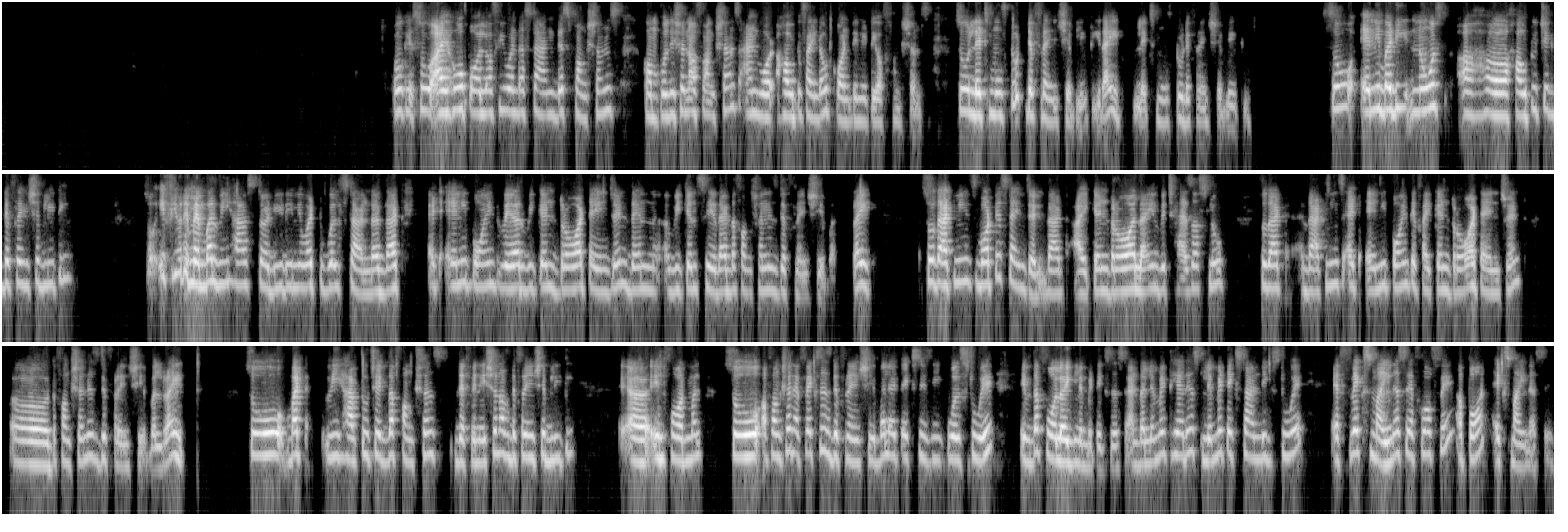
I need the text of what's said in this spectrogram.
Okay, so I hope all of you understand this functions, composition of functions, and what how to find out continuity of functions. So let's move to differentiability, right? Let's move to differentiability. So anybody knows uh, how to check differentiability? So if you remember, we have studied in your 12th standard that at any point where we can draw a tangent, then we can say that the function is differentiable, right? So that means what is tangent? That I can draw a line which has a slope. So that that means at any point, if I can draw a tangent, uh, the function is differentiable, right? So, but we have to check the function's definition of differentiability uh, informal. So a function fx is differentiable at x is equals to a if the following limit exists. And the limit here is limit x tending to a fx minus f of a upon x minus a.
